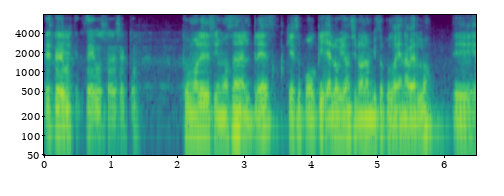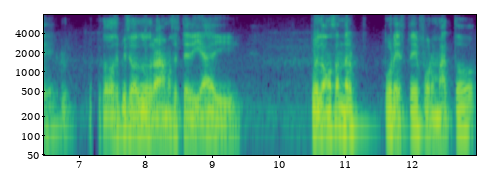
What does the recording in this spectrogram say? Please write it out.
Esperemos que les haya gustado, exacto. Como le decimos en el 3, que supongo que ya lo vieron, si no lo han visto, pues vayan a verlo. Eh, los dos episodios los grabamos este día y pues vamos a andar por este formato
